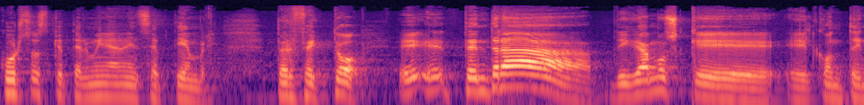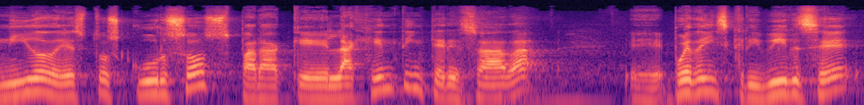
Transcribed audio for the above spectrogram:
cursos que terminan en septiembre. Perfecto. ¿Tendrá, digamos que, el contenido de estos cursos para que la gente interesada eh, pueda inscribirse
